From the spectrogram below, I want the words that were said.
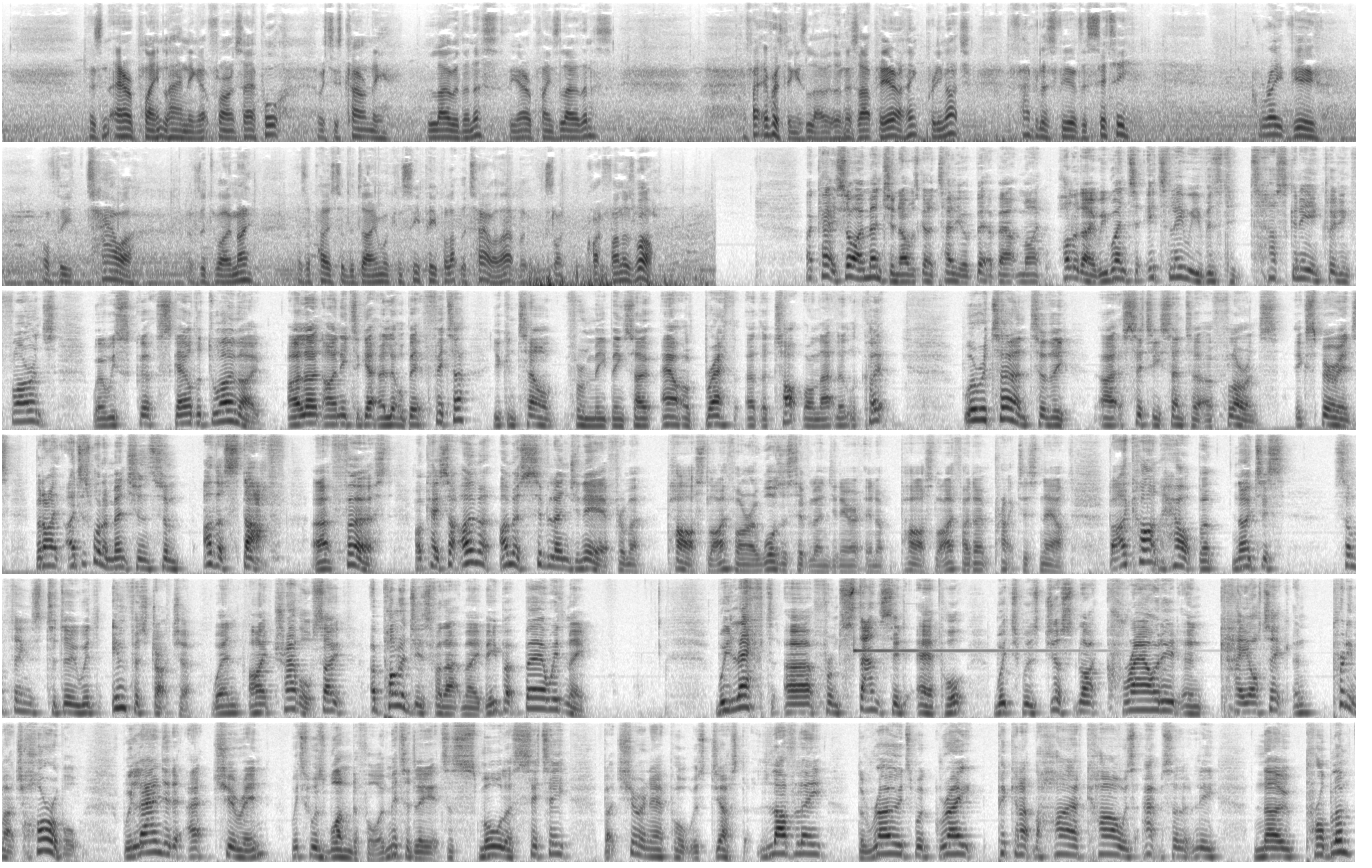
there's an aeroplane landing at Florence Airport, which is currently lower than us. The aeroplane's lower than us. In fact, everything is lower than us up here. I think pretty much. Fabulous view of the city. Great view of the tower of the Duomo as opposed to the dome. We can see people up the tower. That looks like quite fun as well. Okay, so I mentioned I was going to tell you a bit about my holiday. We went to Italy, we visited Tuscany, including Florence, where we sc- scaled the Duomo. I learnt I need to get a little bit fitter. You can tell from me being so out of breath at the top on that little clip. We'll return to the uh, city centre of Florence experience, but I, I just want to mention some other stuff uh, first, okay, so I'm a, I'm a civil engineer from a past life, or I was a civil engineer in a past life. I don't practice now. But I can't help but notice some things to do with infrastructure when I travel. So apologies for that, maybe, but bear with me. We left uh, from Stansted Airport, which was just like crowded and chaotic and pretty much horrible. We landed at Turin, which was wonderful. Admittedly, it's a smaller city, but Turin Airport was just lovely. The roads were great. Picking up the hire car was absolutely no problem.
